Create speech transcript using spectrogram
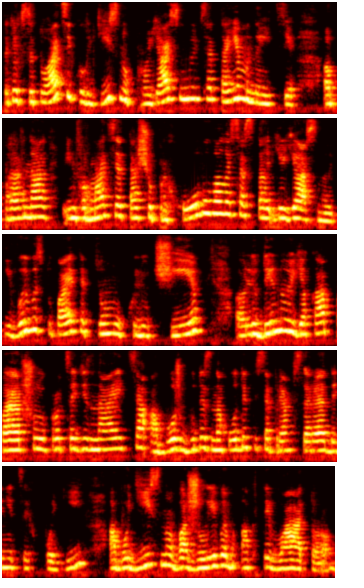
таких ситуацій, коли дійсно прояснюються таємниці. Е, Певна інформація, та, що приховувалася, стає ясною, і ви виступаєте в цьому ключі е, людиною, яка першою про це дізнається, або ж буде знаходитися прямо всередині цих подій, або дійсно важливим активатором.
